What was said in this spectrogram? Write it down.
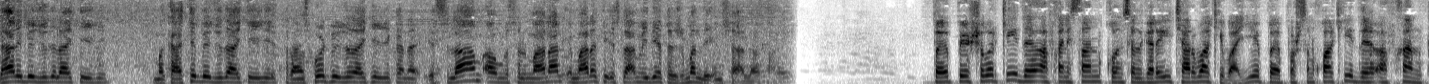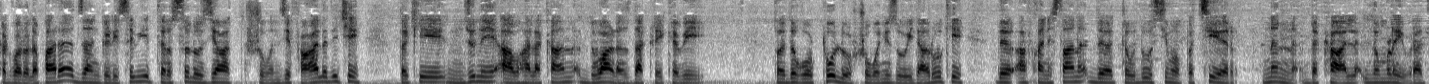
لارې به جدلا کیږي مکاتب به جدا کیږي ترانسپورت به جدا کیږي کنه اسلام او مسلمانان امارت اسلامي دې ته ژمن دي ان شاء الله تعالی په پېښور کې د افغانستان قونسلګرۍ چارواکي وایي په پښتونخوا کې د افغان کډوالو لپاره ځانګړي سوي تر سلو زیات ښوونځي فعال دي چې پکې نجونې او هلکان دواړه زده کړې کوي په دغو ټولو ښوونیزو ادارو کې د افغانستان د تودو سیمو په څیر نن د کال لومړۍ ورځ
